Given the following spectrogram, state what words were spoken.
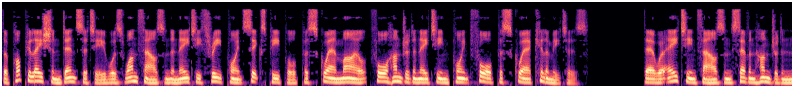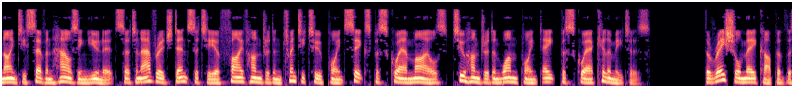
The population density was 1083.6 people per square mile, 418.4 per square kilometers there were 18,797 housing units at an average density of 522.6 per square miles 201.8 per square kilometers. The racial makeup of the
